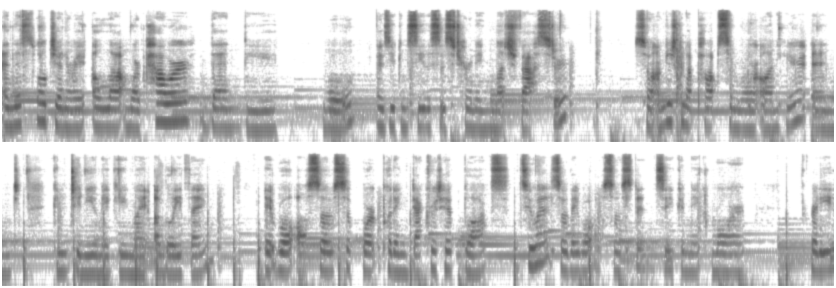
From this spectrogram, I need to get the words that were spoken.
And this will generate a lot more power than the wool. As you can see, this is turning much faster. So I'm just gonna pop some more on here and continue making my ugly thing. It will also support putting decorative blocks to it, so they will also spin, so you can make more pretty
